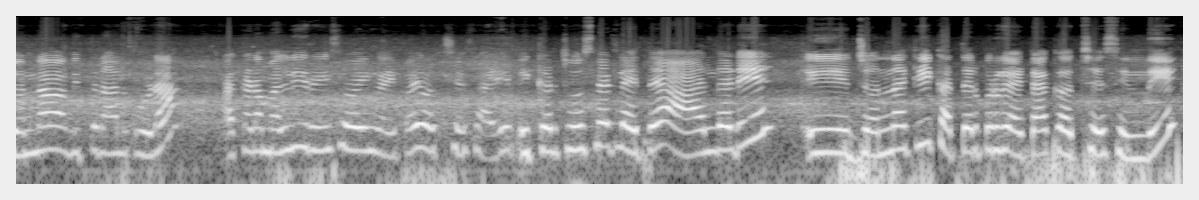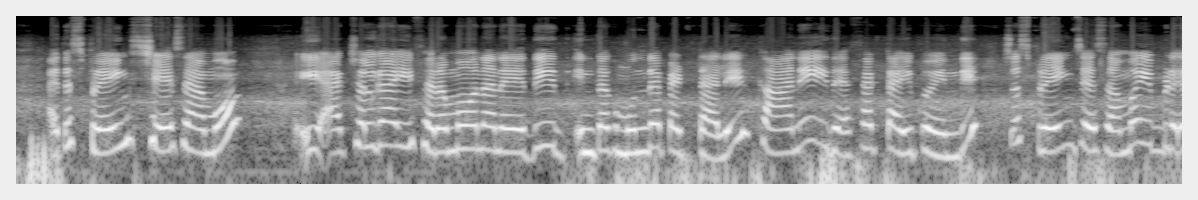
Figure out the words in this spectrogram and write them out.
జొన్న విత్తనాలు కూడా అక్కడ మళ్ళీ రీసోయింగ్ అయిపోయి వచ్చేసాయి. ఇక్కడ చూసినట్లయితే ఆల్రెడీ ఈ జొన్నకి కత్తెర పురుగు అటాక్ వచ్చేసింది. అయితే స్ప్రేయింగ్స్ చేసాము ఈ యాక్చువల్గా ఈ ఫెరమోన్ అనేది ఇంతకు ముందే పెట్టాలి కానీ ఇది ఎఫెక్ట్ అయిపోయింది. సో స్ప్రేయింగ్ చేసాము ఇప్పుడు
